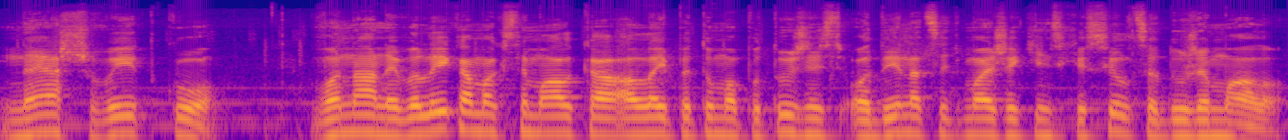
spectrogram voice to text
не швидко. Вона невелика максималка, але й питома потужність 11 майже кінських сил це дуже мало.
